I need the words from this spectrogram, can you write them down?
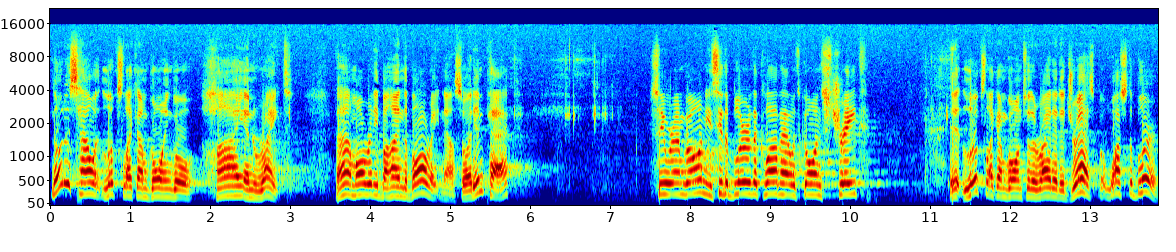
notice how it looks like I'm going go high and right. Now I'm already behind the ball right now. So at impact, see where I'm going? You see the blur of the club, how it's going straight? It looks like I'm going to the right at address, but watch the blur.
